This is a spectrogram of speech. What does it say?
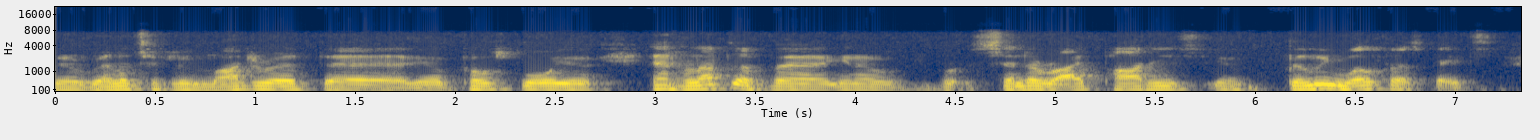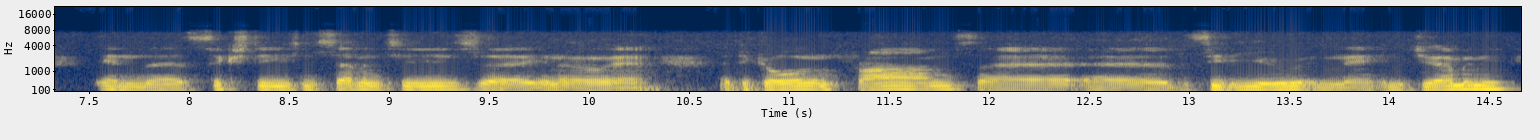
you know, relatively moderate, uh, you know, post-war. You, know, you have a lot of, uh, you know, center-right parties, you know, building welfare states, in the 60s and 70s. Uh, you know, de Gaulle in France, the CDU in in Germany.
